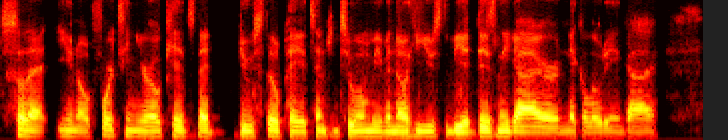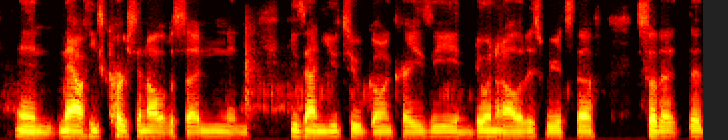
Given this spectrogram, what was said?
so that, you know, 14 year old kids that do still pay attention to him, even though he used to be a Disney guy or a Nickelodeon guy. And now he's cursing all of a sudden and he's on YouTube going crazy and doing all of this weird stuff. So the the,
